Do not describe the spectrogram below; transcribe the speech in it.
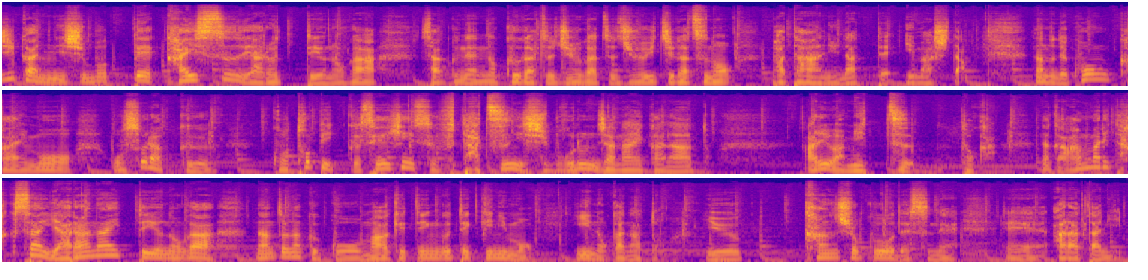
時間に絞って回数やるっていうのが昨年の9月、10月、11月のパターンになっていました。なので今回もおそらくこうトピック、製品数2つに絞るんじゃないかなと。あるいは3つとか、なんかあんまりたくさんやらないっていうのが、なんとなくこう、マーケティング的にもいいのかなという感触をですね、えー、新たに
